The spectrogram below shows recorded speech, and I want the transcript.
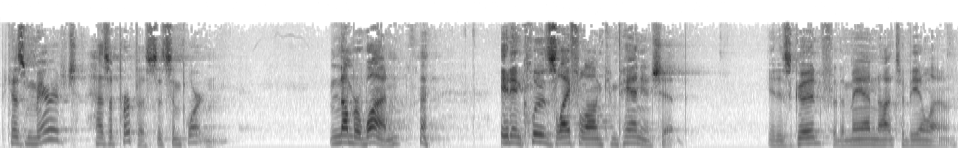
Because marriage has a purpose that's important. Number one, it includes lifelong companionship. It is good for the man not to be alone.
